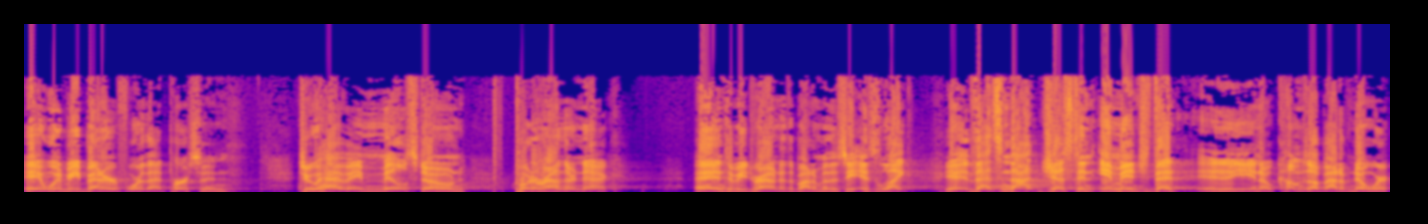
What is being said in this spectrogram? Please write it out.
it would be better for that person to have a millstone put around their neck and to be drowned at the bottom of the sea. It's like yeah, that's not just an image that uh, you know comes up out of nowhere.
